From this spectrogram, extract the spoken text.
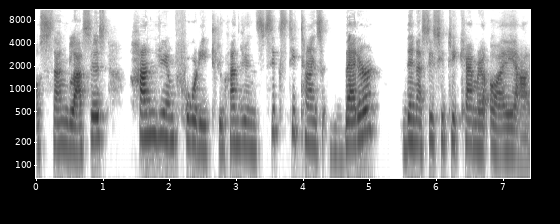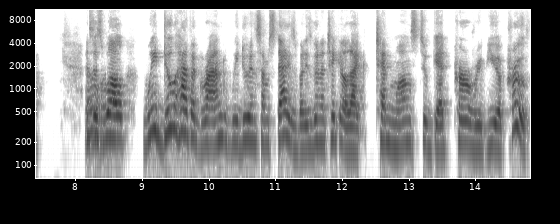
or sunglasses 140 to 160 times better than a CCT camera or AI. And oh. says, well, we do have a grant, we do in some studies, but it's going to take like 10 months to get peer review approved.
